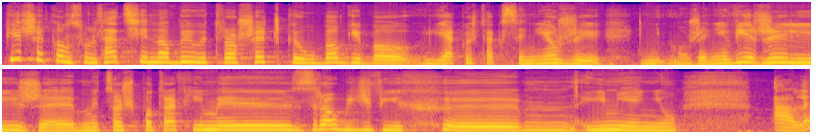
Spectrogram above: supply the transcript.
Pierwsze konsultacje no, były troszeczkę ubogie, bo jakoś tak seniorzy może nie wierzyli, że my coś potrafimy zrobić w ich imieniu, ale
